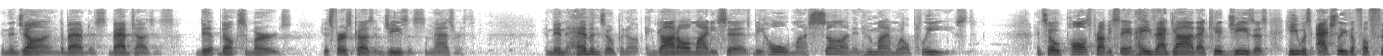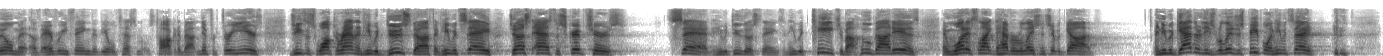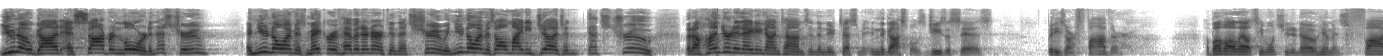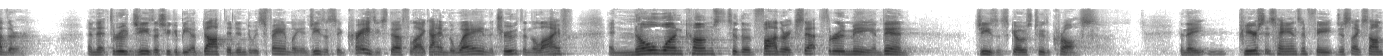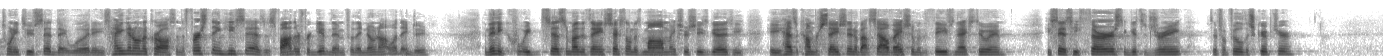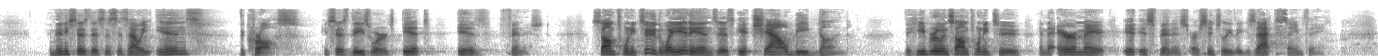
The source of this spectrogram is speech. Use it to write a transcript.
And then John the Baptist baptizes, dip, dunk, submerge, his first cousin, Jesus of Nazareth. And then the heavens open up, and God Almighty says, Behold, my son in whom I am well pleased. And so Paul's probably saying, hey, that guy, that kid Jesus, he was actually the fulfillment of everything that the Old Testament was talking about. And then for three years, Jesus walked around and he would do stuff and he would say, just as the scriptures said. He would do those things and he would teach about who God is and what it's like to have a relationship with God. And he would gather these religious people and he would say, You know God as sovereign Lord, and that's true. And you know him as maker of heaven and earth, and that's true. And you know him as almighty judge, and that's true. But 189 times in the New Testament, in the Gospels, Jesus says, But he's our Father. Above all else, he wants you to know him as Father and that through Jesus you could be adopted into his family. And Jesus said crazy stuff like, I am the way and the truth and the life, and no one comes to the Father except through me. And then Jesus goes to the cross. And they pierce his hands and feet, just like Psalm 22 said they would. And he's hanging on the cross. And the first thing he says is, Father, forgive them, for they know not what they do. And then he, he says some other things, checks on his mom, makes sure she's good. He, he has a conversation about salvation with the thieves next to him. He says he thirsts and gets a drink to fulfill the scripture. And then he says this this is how he ends the cross. He says these words It is finished. Psalm 22, the way it ends is, It shall be done. The Hebrew in Psalm 22 and the Aramaic, It is finished, are essentially the exact same thing.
